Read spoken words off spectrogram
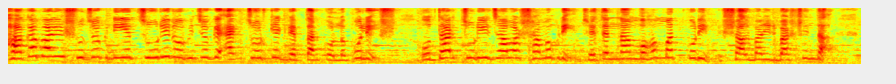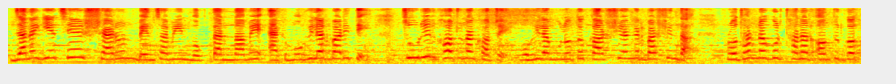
ফাঁকা বাড়ির সুযোগ নিয়ে চুরির অভিযোগে এক চোরকে গ্রেপ্তার করল পুলিশ। উদ্ধার চুরি যাওয়ার সামগ্রী, ধৃতের নাম মোহাম্মদ করিম, শালবাড়ির বাসিন্দা। জানা গিয়েছে, শ্যারন বেঞ্জামিন মুক্তার নামে এক মহিলার বাড়িতে চুরির ঘটনা ঘটে। মহিলা মূলত কার্শিয়াঙ্গের বাসিন্দা। প্রধাননগর থানার অন্তর্গত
